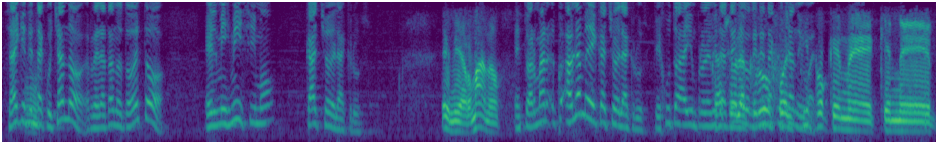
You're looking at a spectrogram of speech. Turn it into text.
¿Sabés quién te está escuchando relatando todo esto? El mismísimo Cacho de la Cruz. Es mi hermano. Es tu hermano. Háblame de Cacho de la Cruz, que justo hay un problemita Cacho de la técnico que te está fue el escuchando igual. tipo que me, que me,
